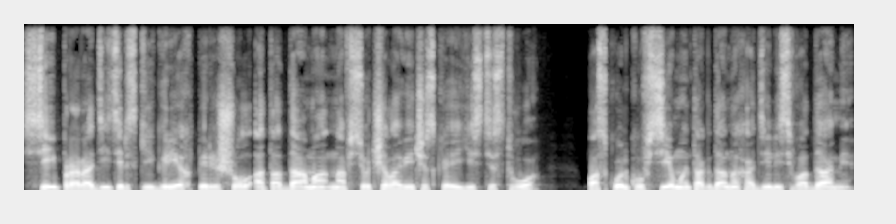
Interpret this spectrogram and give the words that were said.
Сей прародительский грех перешел от Адама на все человеческое естество – поскольку все мы тогда находились в Адаме,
